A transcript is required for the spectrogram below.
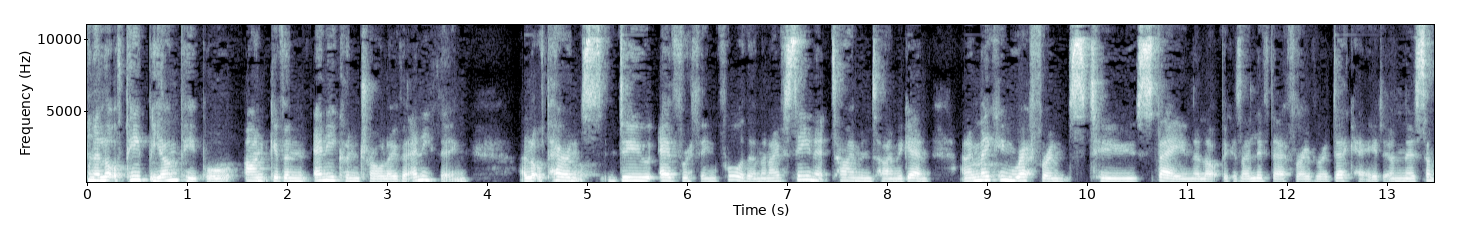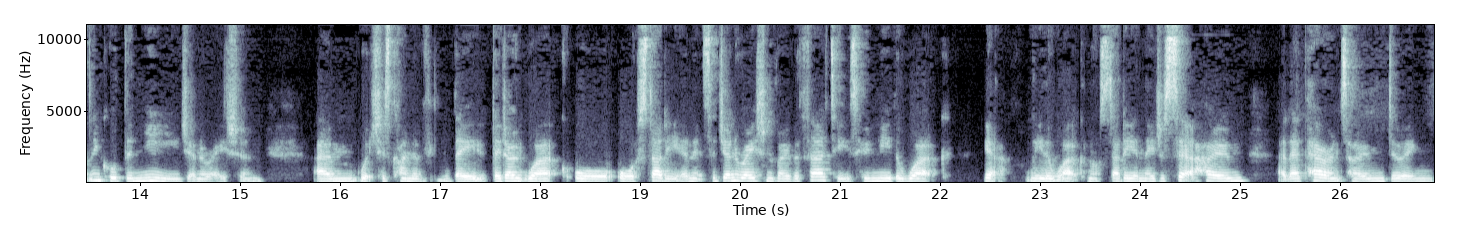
And a lot of people, young people aren't given any control over anything. A lot of parents do everything for them, and I've seen it time and time again. And I'm making reference to Spain a lot because I lived there for over a decade, and there's something called the Ni generation, um, which is kind of they they don't work or or study, and it's a generation of over 30s who neither work yeah, neither work nor study, and they just sit at home at their parents' home doing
